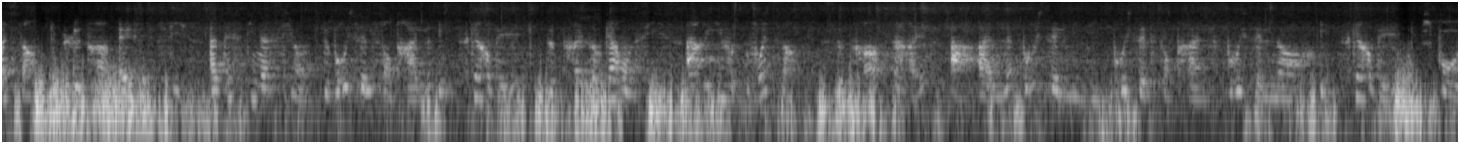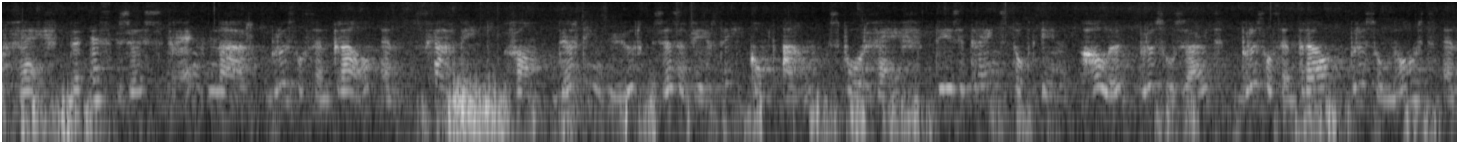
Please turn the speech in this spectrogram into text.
Le train S6 à destination de Bruxelles Centrale et Scarbeck de 13h46 arrive Voisin. Ce train s'arrête à Halle, Bruxelles Midi, Bruxelles Centrale, Bruxelles Nord et Scarbeck. Spoor 5, de S6-trein naar Brussel Centraal en Schaarbeek. Van 13 uur 46 komt aan spoor 5. Deze trein stopt in Halle, Brussel Zuid, Brussel Centraal, Brussel Noord en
